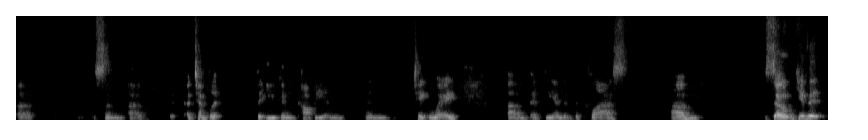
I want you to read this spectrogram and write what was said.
uh, some uh, a template that you can copy and and take away um, at the end of the class. Um, so give it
